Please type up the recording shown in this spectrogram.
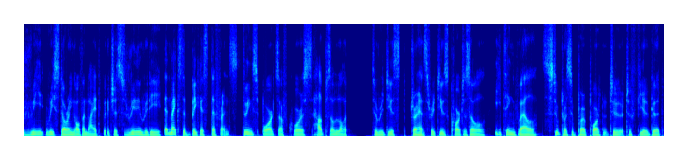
re- restoring overnight, which is really, really, it makes the biggest difference. Doing sports, of course, helps a lot to reduce stress, reduce cortisol, eating well, super, super important to, to feel good.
